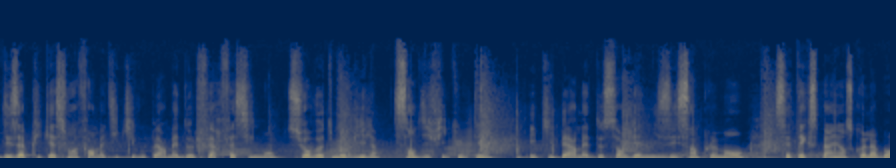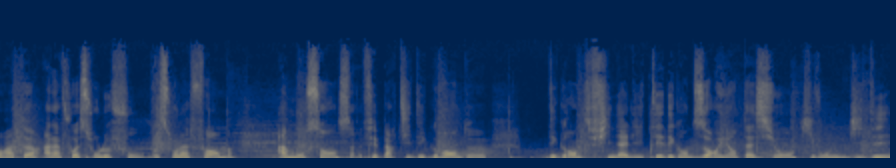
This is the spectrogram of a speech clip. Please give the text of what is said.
des applications informatiques qui vous permettent de le faire facilement sur votre mobile, sans difficulté, et qui permettent de s'organiser simplement, cette expérience collaborateur, à la fois sur le fond et sur la forme, à mon sens, fait partie des grandes des grandes finalités, des grandes orientations qui vont nous guider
